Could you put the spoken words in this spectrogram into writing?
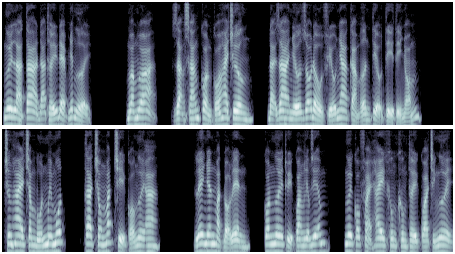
ngươi là ta đã thấy đẹp nhất người. Ngoà ngoà, dạng sáng còn có hai chương, đại gia nhớ rõ đầu phiếu nha cảm ơn tiểu tỷ tỷ nhóm. Chương 241, ta trong mắt chỉ có ngươi a. Lê Nhân mặt đỏ lên, con ngươi thủy quang liễm diễm, ngươi có phải hay không không thấy quá chính ngươi.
